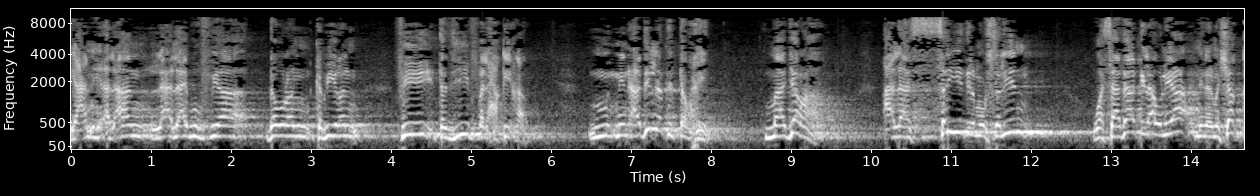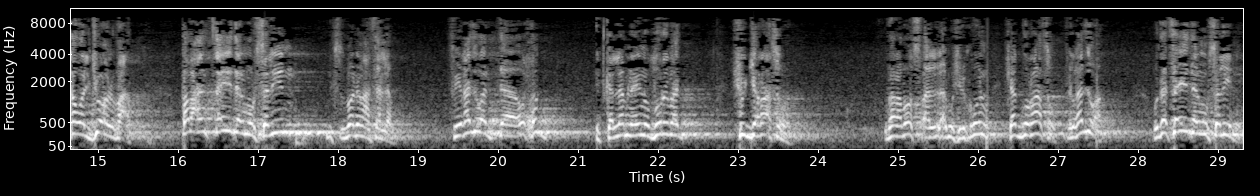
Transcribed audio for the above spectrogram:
يعني الآن لعبوا فيها دورا كبيرا في تزييف الحقيقة. من أدلة التوحيد ما جرى على سيد المرسلين وسادات الأولياء من المشقة والجوع والبعض. طبعا سيد المرسلين صلى الله عليه وسلم في غزوة أحد اتكلمنا إنه ضربت شج رأسه. ضربوا المشركون شقوا رأسه في الغزوة. وده سيد المرسلين.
